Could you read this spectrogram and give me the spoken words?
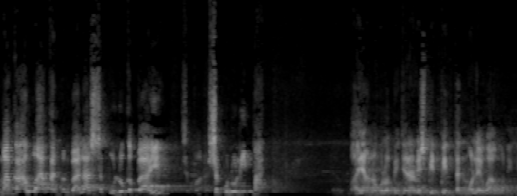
maka Allah akan membalas sepuluh kebaik, sepuluh lipat. Bayang no kalau pinjenan wis pin-pinten mulai wau nih.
